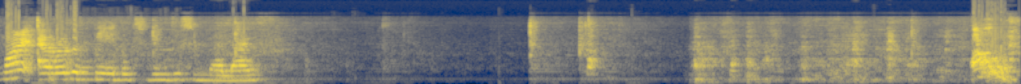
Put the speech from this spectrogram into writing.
Am I ever gonna be able to do this in my life? Oh!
